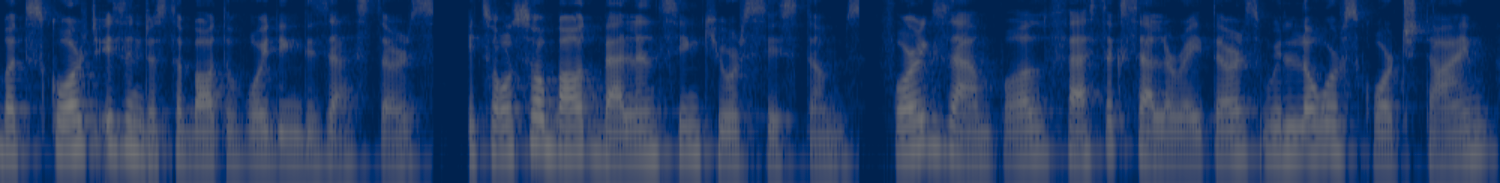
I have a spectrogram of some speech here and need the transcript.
But scorch isn't just about avoiding disasters. It's also about balancing cure systems. For example, fast accelerators will lower scorch time,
